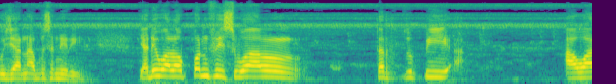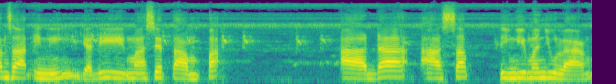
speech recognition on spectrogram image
hujan abu sendiri. Jadi walaupun visual tertutupi awan saat ini, jadi masih tampak ada asap tinggi menjulang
